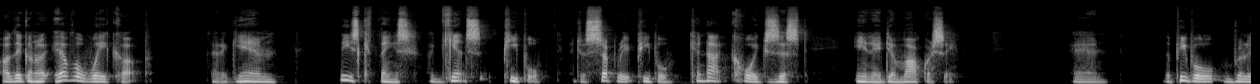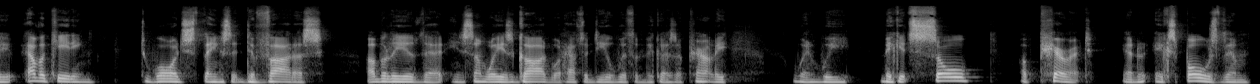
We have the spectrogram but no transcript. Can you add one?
Are they going to ever wake up that again, these things against people and to separate people cannot coexist in a democracy. And the people really advocating towards things that divide us, I believe that in some ways God will have to deal with them because apparently when we make it so apparent and expose them,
